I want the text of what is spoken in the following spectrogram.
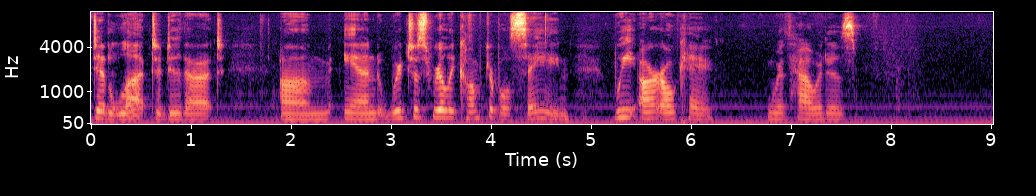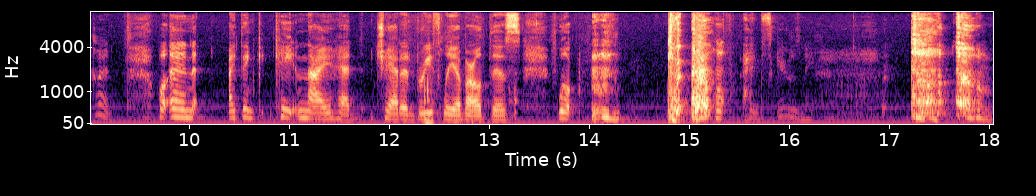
did a lot to do that. Um, and we're just really comfortable saying, we are okay with how it is. Good. Well, and I think Kate and I had chatted briefly about this. Well, excuse me.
